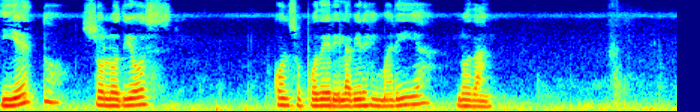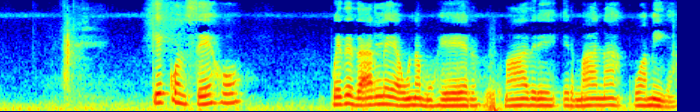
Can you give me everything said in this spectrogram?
Y esto solo Dios con su poder y la Virgen María lo dan. ¿Qué consejo puede darle a una mujer, madre, hermana o amiga?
